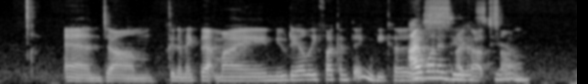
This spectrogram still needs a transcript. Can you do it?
And um, gonna make that my new daily fucking thing because I want to do I this too. some.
